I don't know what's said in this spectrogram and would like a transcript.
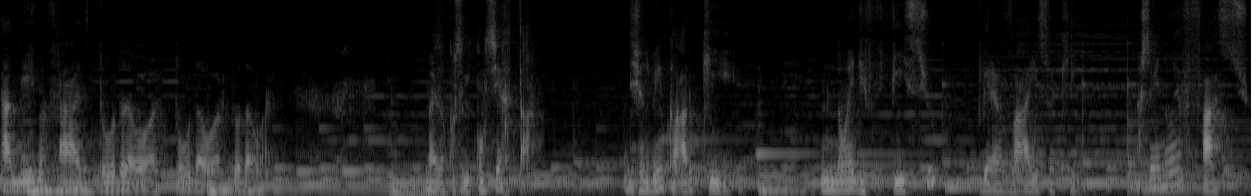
a mesma frase toda hora, toda hora, toda hora. Mas eu consegui consertar. Deixando bem claro que não é difícil gravar isso aqui, mas também não é fácil.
